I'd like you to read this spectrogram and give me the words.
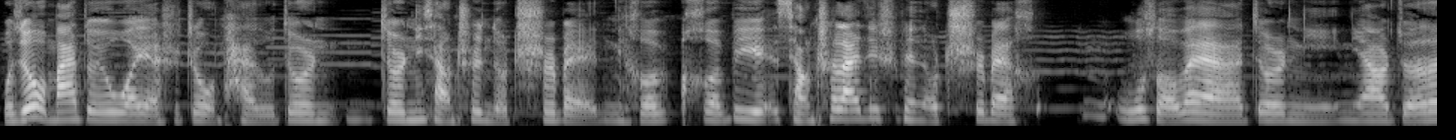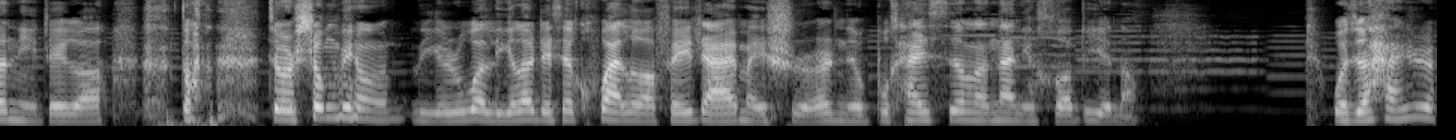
我觉得我妈对于我也是这种态度，就是就是你想吃你就吃呗，你何何必想吃垃圾食品就吃呗，无所谓啊。就是你你要是觉得你这个短，就是生命里如果离了这些快乐、肥宅、美食，你就不开心了，那你何必呢？我觉得还是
